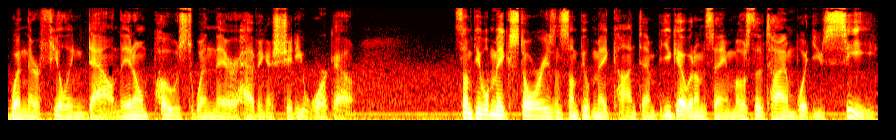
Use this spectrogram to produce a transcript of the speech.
when they're feeling down. They don't post when they're having a shitty workout. Some people make stories and some people make content, but you get what I'm saying. Most of the time, what you see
